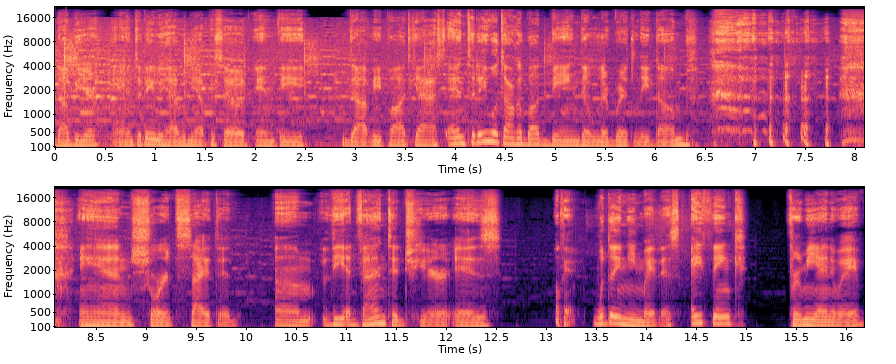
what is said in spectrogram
Davi here, and today we have a new episode in the Davi podcast. And today we'll talk about being deliberately dumb and short sighted. Um, the advantage here is okay, what do I mean by this? I think, for me anyway,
